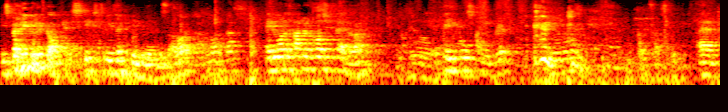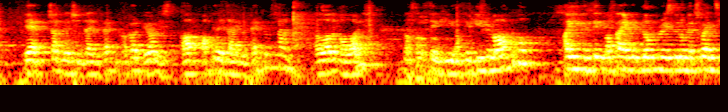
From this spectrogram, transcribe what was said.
He's very good at golf. He sticks to his opinions. I like that. I like that. Anyone a fan of Roger Federer? People's favourite. Fantastic. Um, yeah, Jack mentioned David Beckham. I've got to be honest. I've been a David Beckham fan a lot of my life. I think, he, I think he's remarkable. I even think my favourite number is the number 23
